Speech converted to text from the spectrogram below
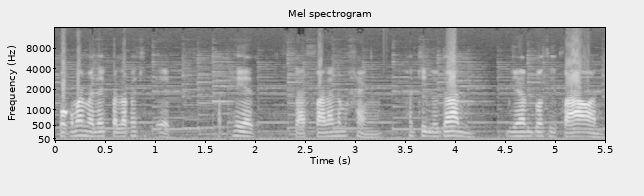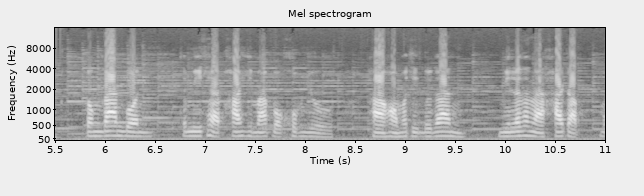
โปเกมอนหมายเลข881ประเภท สายฟ้าและน้ำแข็ง พันจิลูดอนมีลำตัวสีฟ้าอ่อน ตรงด้านบนจะมีแถบคล้ายหิมะปกคลุมอยู่ หางของพันจิลูดอนมีลักษณะคล้ายกับโม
